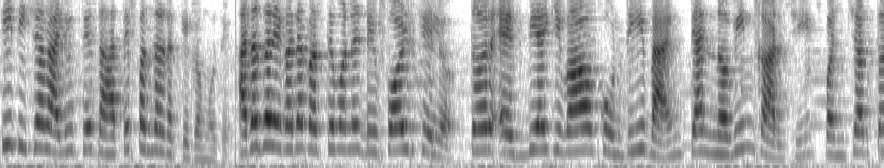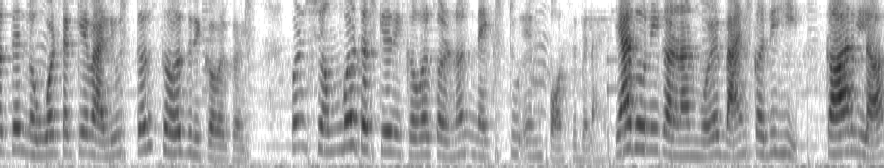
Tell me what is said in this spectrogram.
ती तिच्या व्हॅल्यूचे दहा ते पंधरा टक्के कमवते. आता जर एखाद्या कस्टमरने डिफॉल्ट केलं तर एस बी आय किंवा कोणतीही बँक त्या नवीन कारची पंच्याहत्तर ते नव्वद टक्के व्हॅल्यू तर सहज रिकवर करेल. पण शंभर टक्के रिकवर करणं नेक्स्ट टू इम्पॉसिबल आहे. या दोन्ही कारणांमुळे बँक कधीही कारला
